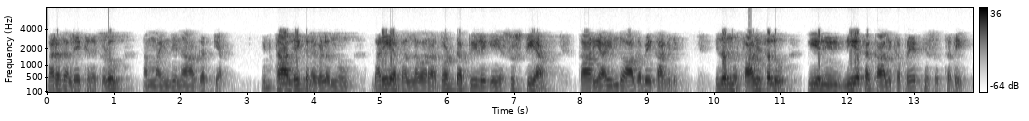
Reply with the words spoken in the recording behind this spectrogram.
ಬರೆದ ಲೇಖನಗಳು ನಮ್ಮ ಇಂದಿನ ಅಗತ್ಯ. ಇಂಥ ಲೇಖನಗಳನ್ನು ಬರೆಯಬಲ್ಲವರ ದೊಡ್ಡ ಪೀಳಿಗೆಯ ಸೃಷ್ಟಿಯ ಕಾರ್ಯ ಇಂದು ಆಗಬೇಕಾಗಿದೆ. ಇದನ್ನು ಸಾಧಿಸಲು ಈ ನಿಯತಕಾಲಿಕ ಪ್ರಯತ್ನಿಸುತ್ತದೆ.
